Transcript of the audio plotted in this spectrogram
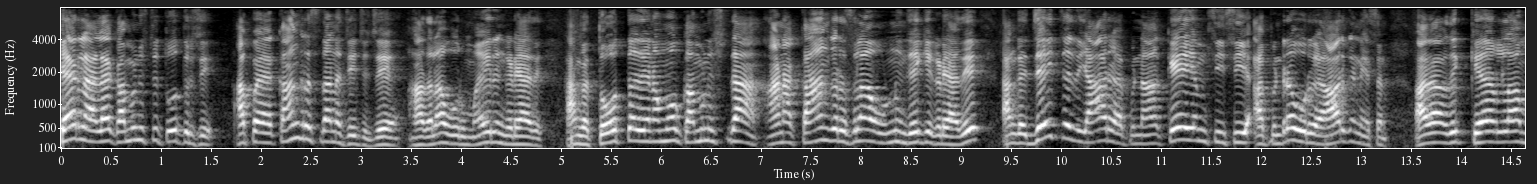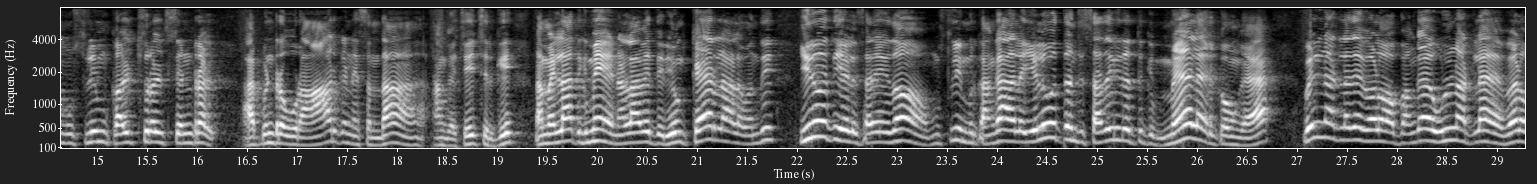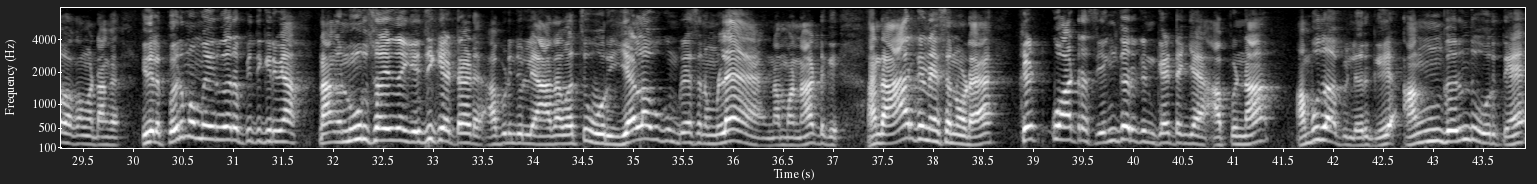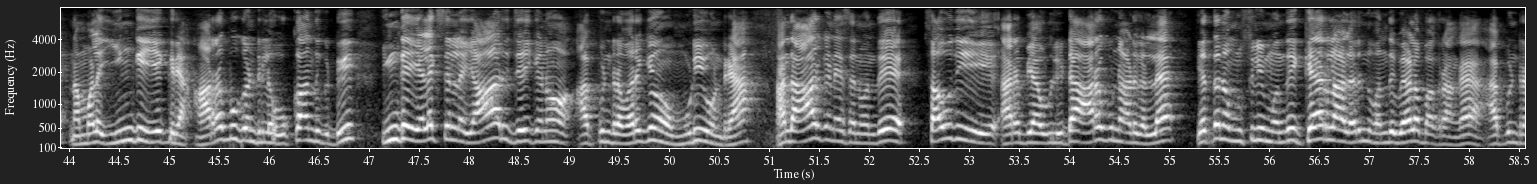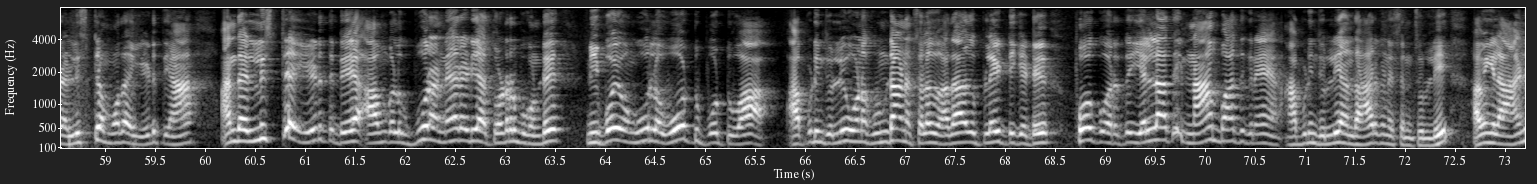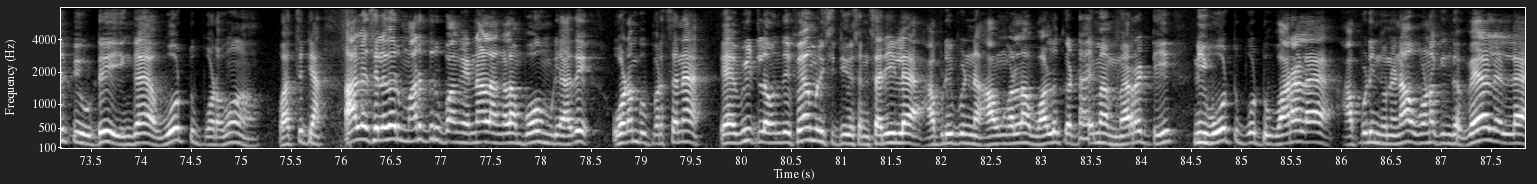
கேரளாவில் கம்யூனிஸ்ட்டு தோத்துருச்சு. அப்போ காங்கிரஸ் தானே ஜெயிச்சிச்சு? அதெல்லாம் ஒரு மயிரும் கிடையாது. அங்கே தோத்தது என்னமோ கம்யூனிஸ்ட் தான். ஆனால் காங்கிரஸ்லாம் ஒன்றும் ஜெயிக்க கிடையாது. அங்கே ஜெயிச்சது யார் அப்படின்னா கேஎம்சிசி அப்படின்ற ஒரு ஆர்கனைசேஷன். அதாவது கேரளா முஸ்லீம் கல்ச்சுரல் சென்ட்ரல் அப்படின்ற ஒரு ஆர்கனைசேஷன் தான் அங்கே ஜெயிச்சிருக்கு. நம்ம எல்லாத்துக்குமே நல்லாவே தெரியும். கேரளாவில் வந்து இருபத்தி ஏழு சதவீதம் முஸ்லீம் இருக்காங்க. அதில் எழுபத்தஞ்சு சதவீதத்துக்கு மேலே இருக்கவங்க வெளிநாட்டில் தான் வேலை பார்ப்பாங்க உள்நாட்டில் வேலை பார்க்க மாட்டாங்க. இதில் பெருமை மயிர் வேற பித்திக்கிருவியான் நாங்கள் நூறு சதவீதம் எஜுகேட்டட் அப்படின்னு சொல்லி அதை வச்சு ஒரு இலவுக்கும் பேசணும்ல நம்ம நாட்டுக்கு. அந்த ஆர்கனைசேஷனோட ஹெட் குவார்ட்டர்ஸ் எங்கே இருக்குன்னு கேட்டீங்க அப்படின்னா அபுதாபியில் இருக்குது அங்கேருந்து ஒருத்தன் நம்மளை இங்கே இயக்கிறேன். அரபு கண்ட்ரியில் உட்காந்துக்கிட்டு இங்கே எலெக்ஷனில் யார் ஜெயிக்கணும் அப்படின்ற வரைக்கும் முடிவு பண்ணுறேன் அந்த ஆர்கனைசேஷன் வந்து சவுதி அரேபியா உள்ளிட்ட அரபு நாடுகளில் எத்தனை முஸ்லீம் வந்து கேரளாவிலேருந்து வந்து வேலை பார்க்குறாங்க அப்படின்ற லிஸ்ட்டை மொதல் எடுத்தேன். அந்த லிஸ்ட்டை எடுத்துகிட்டு அவங்களுக்கு பூரா நேரடியாக தொடர்பு கொண்டு நீ போய் உங்கள் ஊரில் ஓட்டு போட்டு வா அப்படின்னு சொல்லி உனக்கு உண்டான செலவு அதாவது ஃப்ளைட் டிக்கெட்டு போக்குவரத்து எல்லாத்தையும் நான் பார்த்துக்கிறேன் அப்படின்னு சொல்லி அந்த ஆர்கனைசேஷன் சொல்லி அவங்கள அனுப்பி விட்டு இங்கே ஓட்டு போடவும் வச்சுட்டேன் அதில் சில பேர் மறுத்துருப்பாங்க என்னால் அங்கெல்லாம் போக முடியாது உடம்பு பிரச்சனை என் வீட்டில் வந்து ஃபேமிலி சுச்சுவேஷன் சரியில்லை அப்படி இப்படின்னு அவங்கெல்லாம் வலுக்கட்டாயமாக மிரட்டி நீ ஓட்டு போட்டு வரலை அப்படின்னு சொன்னேன்னா உனக்கு இங்கே வேலை இல்லை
